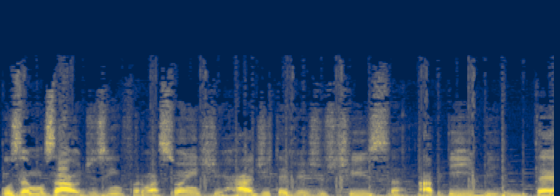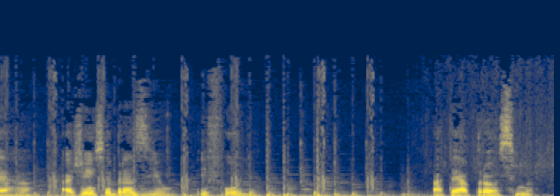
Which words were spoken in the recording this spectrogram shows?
Usamos áudios e informações de Rádio e TV Justiça, a PIB, Terra, Agência Brasil e Folha. Até a próxima!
